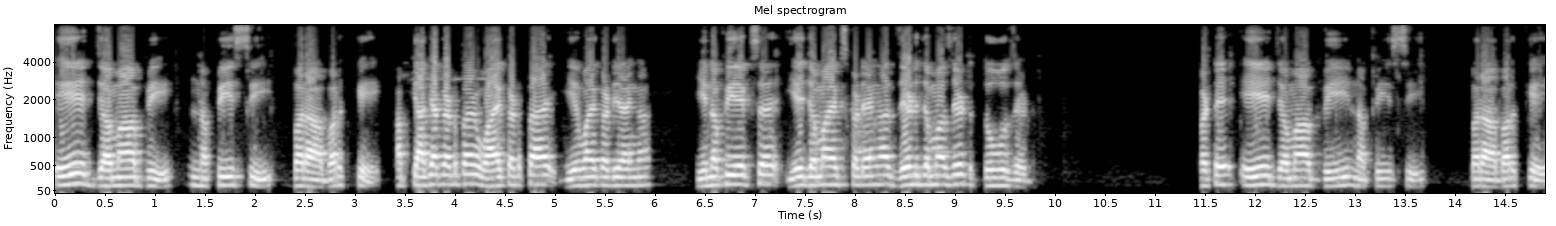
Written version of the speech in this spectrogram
ए जमा बी नफी सी बराबर के। अब क्या क्या कटता है? वाई कटता है, ये वाई कट जाएगा, ये नफी एक्स है, ये जमा एक्स कट जाएगा जेड जमा जेड दो जेड बटे ए जमा बी नफी सी बराबर के,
